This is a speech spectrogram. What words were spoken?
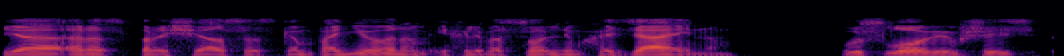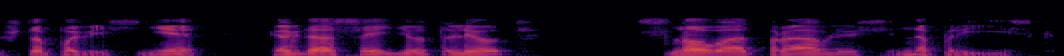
я распрощался с компаньоном и хлебосольным хозяином, условившись, что по весне, когда сойдет лед, снова отправлюсь на прииск.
